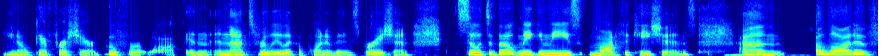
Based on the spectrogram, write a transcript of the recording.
you know, get fresh air, go for a walk, and and that's really like a point of inspiration. So it's about making these modifications. Um, a lot of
